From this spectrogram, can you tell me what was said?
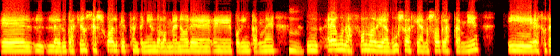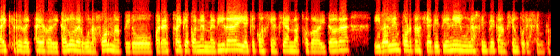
eh, la educación sexual que están teniendo los menores eh, por Internet mm. es una forma de abuso hacia nosotras también. Y esto hay que erradicarlo de alguna forma, pero para esto hay que poner medidas y hay que concienciarnos todos y todas y ver la importancia que tiene una simple canción, por ejemplo.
